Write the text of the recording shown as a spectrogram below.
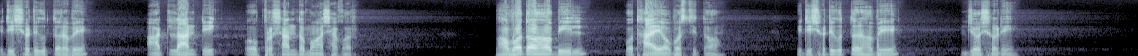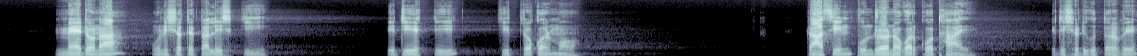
এটির সঠিক উত্তর হবে আটলান্টিক ও প্রশান্ত মহাসাগর। ভবদহ বিল কোথায় অবস্থিত? এটির সঠিক উত্তর হবে যশোরে। ম্যাডোনা উনিশশো তেতাল্লিশ কি? এটি একটি চিত্রকর্ম। প্রাচীন পুণ্ড্রনগর কোথায়? এটি সঠিক উত্তর হবে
